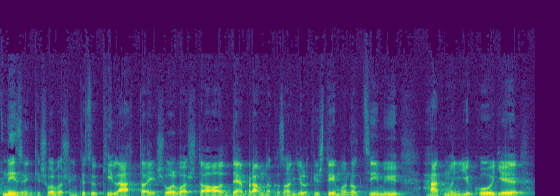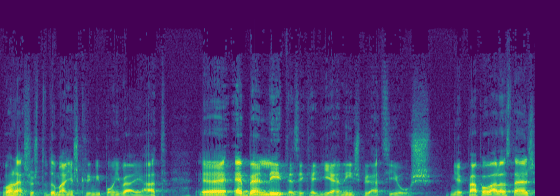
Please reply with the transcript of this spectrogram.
nézőink és olvasóink közül ki látta és olvasta a Dan Brownnak az Angyalok és Démonok című, hát mondjuk úgy vallásos tudományos krimi ponyváját. Ebben létezik egy ilyen inspirációs pápaválasztás.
